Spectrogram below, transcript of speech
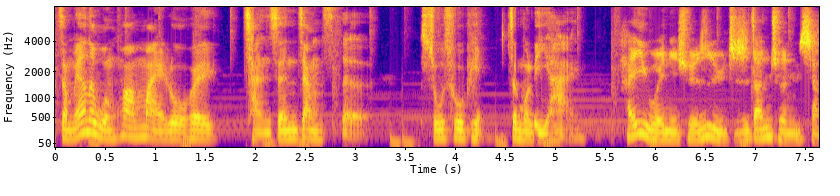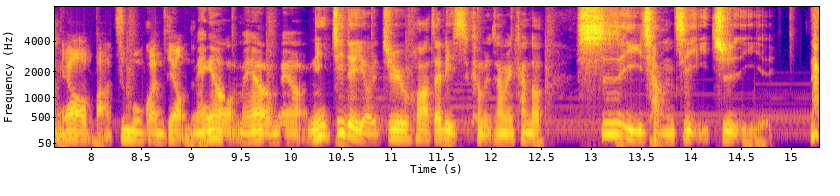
怎么样的文化脉络会产生这样子的输出品这么厉害。还以为你学日语只是单纯想要把字幕关掉呢。没有，没有，没有。你记得有一句话在历史课本上面看到“师夷长技以制夷”，哎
